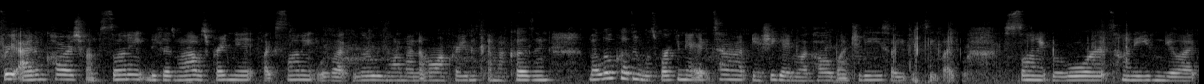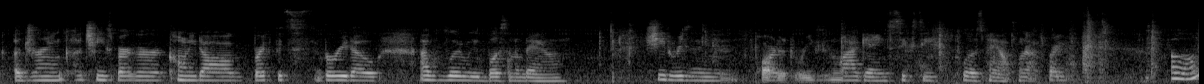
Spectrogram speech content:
Free item cards from sonic because when i was pregnant like sonic was like literally one of my number one cravings and my cousin my little cousin was working there at the time and she gave me like a whole bunch of these so you can see like sonic rewards honey you can get like a drink a cheeseburger coney dog breakfast burrito. I was literally busting them down. She the reason part of the reason why i gained 60 plus pounds when i was pregnant um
